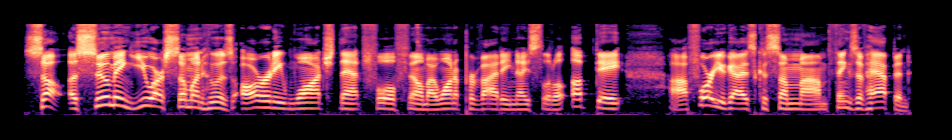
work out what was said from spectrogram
So, assuming you are someone who has already watched that full film, I want to provide a nice little update uh, for you guys because some um, things have happened.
